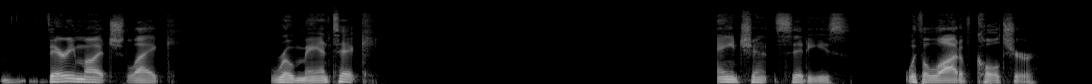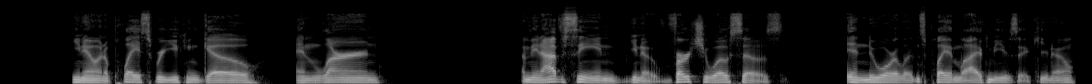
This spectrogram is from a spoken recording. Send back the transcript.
very much like romantic ancient cities with a lot of culture you know in a place where you can go and learn i mean i've seen you know virtuosos in new orleans playing live music you know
